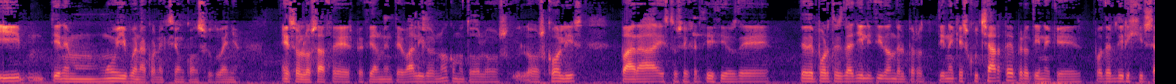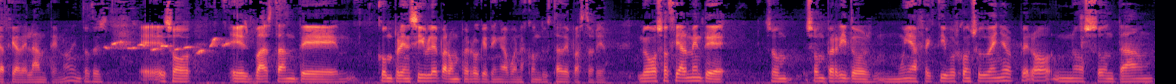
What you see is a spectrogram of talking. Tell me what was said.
y tienen muy buena conexión con su dueño. Eso los hace especialmente válidos, ¿no? Como todos los, los colis, para estos ejercicios de, de deportes de agility donde el perro tiene que escucharte pero tiene que poder dirigirse hacia adelante, ¿no? Entonces eh, eso es bastante comprensible para un perro que tenga buenas conductas de pastoreo. Luego socialmente son, son perritos muy afectivos con su dueño pero no son tan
